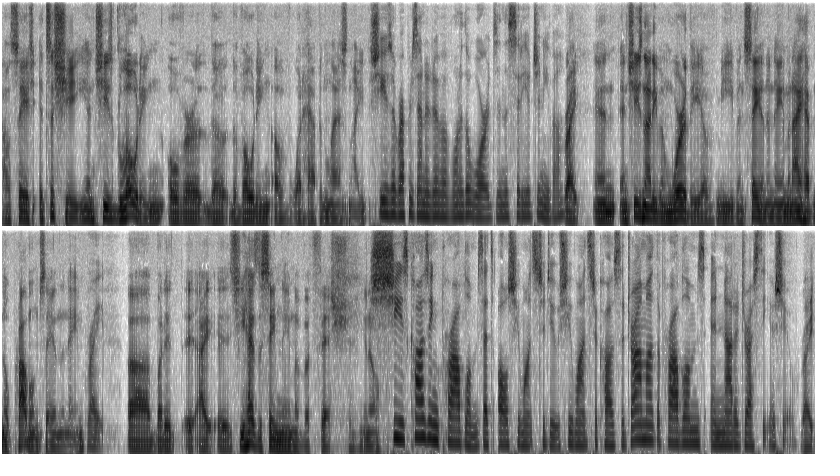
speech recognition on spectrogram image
I'll say it's a she, and she's gloating over the the voting of what happened last night. She is a representative of one of the wards in the city of Geneva. Right, and and she's not even worthy of me even saying the name, and I have no problem saying the name. Right. Uh, but it, it I it, she has the same name of a fish, you know. She's causing problems. That's all she wants to do. She wants to cause the drama, the problems, and not address the issue. Right.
